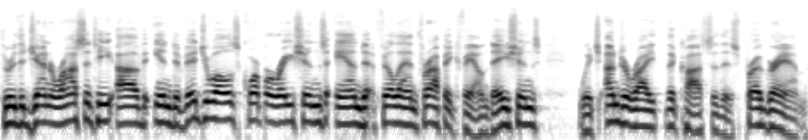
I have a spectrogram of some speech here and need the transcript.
through the generosity of individuals, corporations, and philanthropic foundations, which underwrite the costs of this program.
